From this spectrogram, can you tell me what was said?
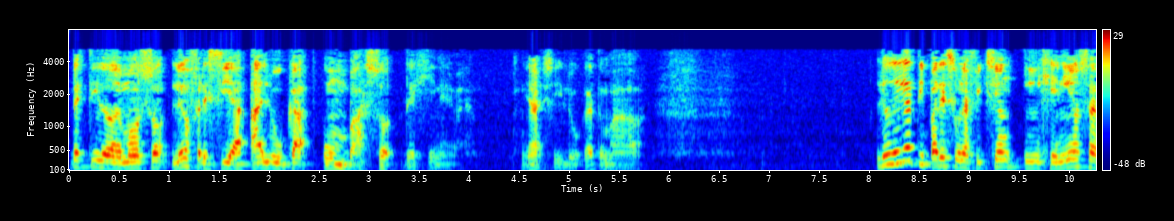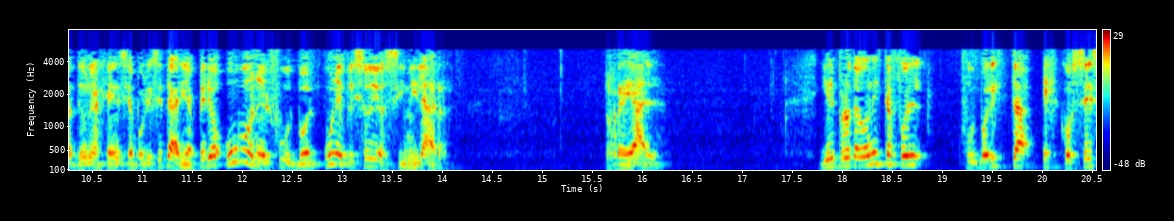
vestido de mozo, le ofrecía a Luca un vaso de ginebra. Y allí Luca tomaba. Lo de Gatti parece una ficción ingeniosa de una agencia publicitaria, pero hubo en el fútbol un episodio similar, real. Y el protagonista fue el futbolista escocés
